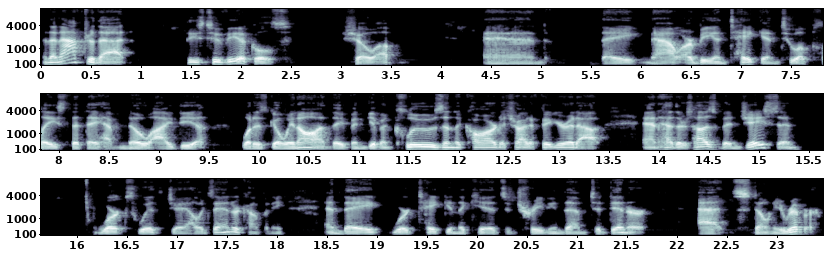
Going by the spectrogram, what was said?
And then after that, these two vehicles show up and they now are being taken to a place that they have no idea what is going on. They've been given clues in the car to try to figure it out. And Heather's husband, Jason, works with J. Alexander Company, and they were taking the kids and treating them to dinner at Stoney River.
